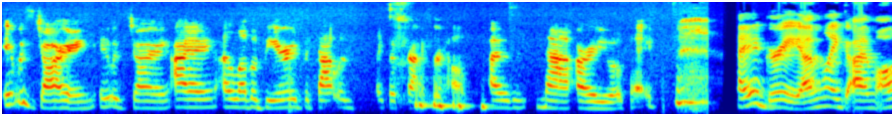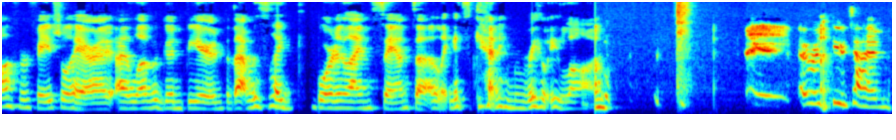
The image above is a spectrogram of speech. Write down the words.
it was jarring. It was jarring. I, I love a beard, but that was like a cry for help. I was, Matt, are you okay? I agree. I'm like, I'm all for facial hair. I, I love a good beard, but that was like borderline Santa. Like, it's getting really long. there were two times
